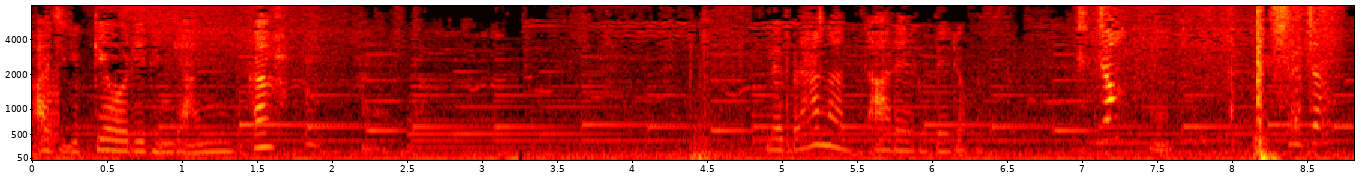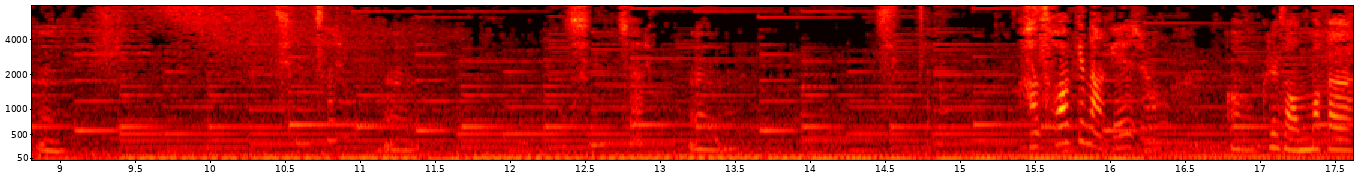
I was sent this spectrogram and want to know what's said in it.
아직 6개월이 된 게 아니니까. 레벨 하나 아래로 내려갔어. 진짜? 진짜? 응, 진짜로? 응, 진짜로? 응. 진짜? 가서 확인하게 해줘. 어, 그래서 엄마가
